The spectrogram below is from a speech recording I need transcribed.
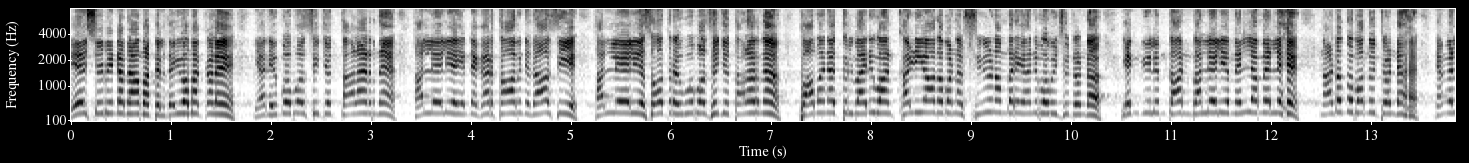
യേശുവിന്റെ നാമത്തിൽ. ദൈവമക്കളെ ഞാൻ ഉപവസിച്ച് തളർന്ന് ഹല്ലേലിയ എന്റെ കർത്താവിന്റെ ദാസി. ഹല്ലേലിയ സ്തോത്രം. ഉപവസിച്ച് തളർന്ന് ഭവനത്തിൽ വരുവാൻ കഴിയാതെ വണ്ണം ക്ഷീണം വരെ അനുഭവിച്ചിട്ടുണ്ട്. എങ്കിലും താൻ ഹല്ലേലിയ മെല്ലെ മെല്ലെ നടന്നു വന്നിട്ടുണ്ട്. ഞങ്ങൾ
